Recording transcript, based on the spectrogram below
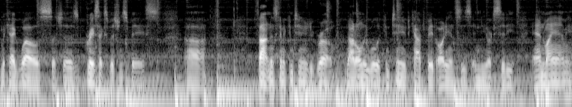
McCaig Welles, such as Grace Exhibition Space. Uh, Fountain is going to continue to grow. Not only will it continue to captivate audiences in New York City and Miami,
